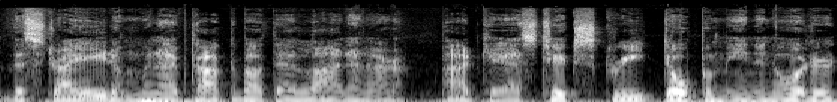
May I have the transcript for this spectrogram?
the striatum, and I've talked about that a lot in our podcast, to excrete dopamine in order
